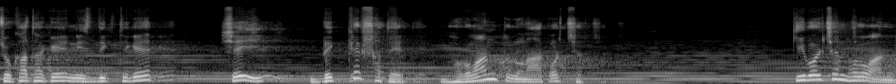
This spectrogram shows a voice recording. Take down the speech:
চোখা থাকে নিজ দিক থেকে। সেই বৃক্ষের সাথে ভগবান তুলনা করছে। কি বলছেন ভগবান?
